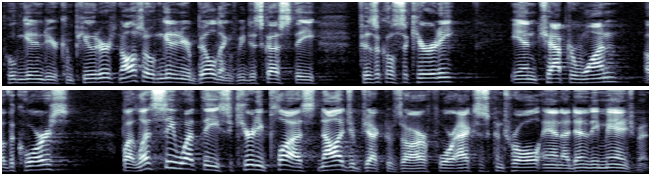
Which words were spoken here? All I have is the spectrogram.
who can get into your computers, and also who can get into your buildings. We discussed the physical security in chapter one of the course. But let's see what the Security Plus knowledge objectives are for access control and identity management.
